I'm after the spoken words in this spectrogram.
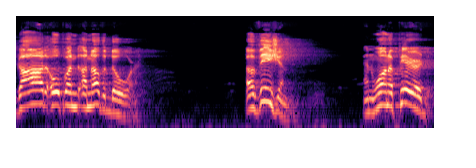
God opened another door. A vision. And one appeared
